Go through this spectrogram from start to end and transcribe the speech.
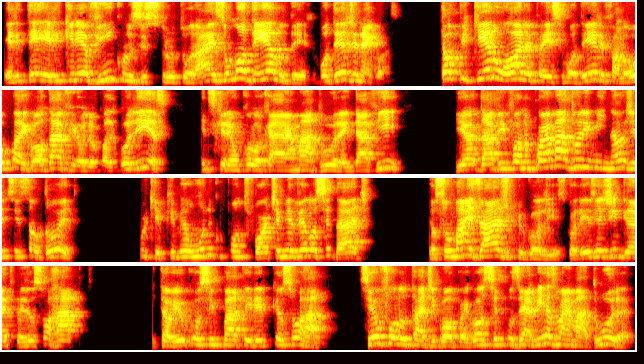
ele, tem, ele cria vínculos estruturais no modelo dele, modelo de negócio. Então o pequeno olha para esse modelo e fala: opa, igual Davi olhou para Golias, eles queriam colocar armadura em Davi, e Davi falou: não põe armadura em mim, não, gente, vocês são doidos. Por quê? Porque meu único ponto forte é minha velocidade. Eu sou mais ágil que o Golias. O Golias é gigante, mas eu sou rápido. Então eu consigo bater ele porque eu sou rápido. Se eu for lutar de igual para igual, se você puser a mesma armadura,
